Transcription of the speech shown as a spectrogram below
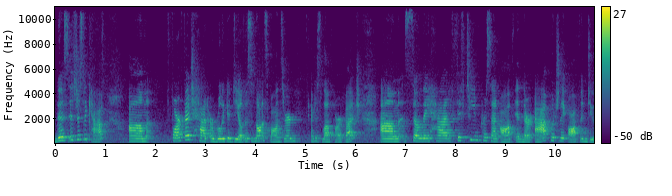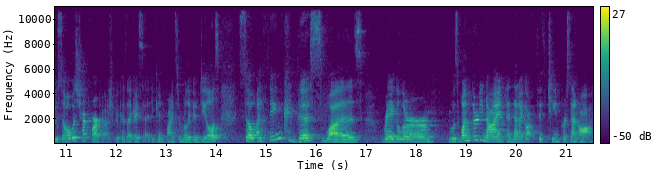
this is just a cap. Um, Farfetch had a really good deal. This is not sponsored. I just love Farfetch. Um, so they had 15% off in their app, which they often do. So always check Farfetch because like I said, you can find some really good deals. So I think this was regular, it was 139 and then I got 15% off.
